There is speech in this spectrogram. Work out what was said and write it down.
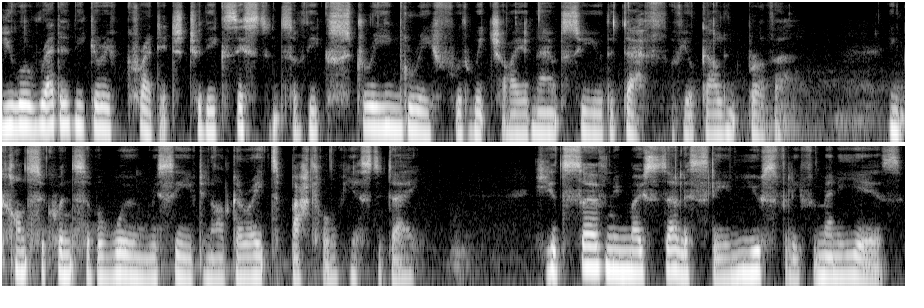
you will readily give credit to the existence of the extreme grief with which I announce to you the death of your gallant brother, in consequence of a wound received in our great battle of yesterday. He had served me most zealously and usefully for many years,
